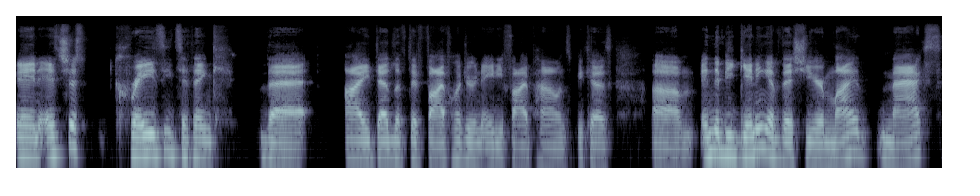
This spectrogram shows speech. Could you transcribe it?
and it's just crazy to think that I deadlifted 585 pounds because um, in the beginning of this year, my max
